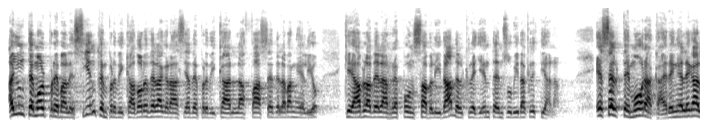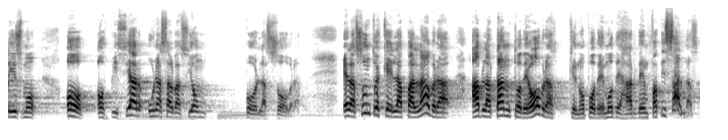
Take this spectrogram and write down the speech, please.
Hay un temor prevaleciente en predicadores de la gracia de predicar la fase del Evangelio que habla de la responsabilidad del creyente en su vida cristiana. Es el temor a caer en el legalismo o auspiciar una salvación por las obras. El asunto es que la palabra habla tanto de obras que no podemos dejar de enfatizarlas.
